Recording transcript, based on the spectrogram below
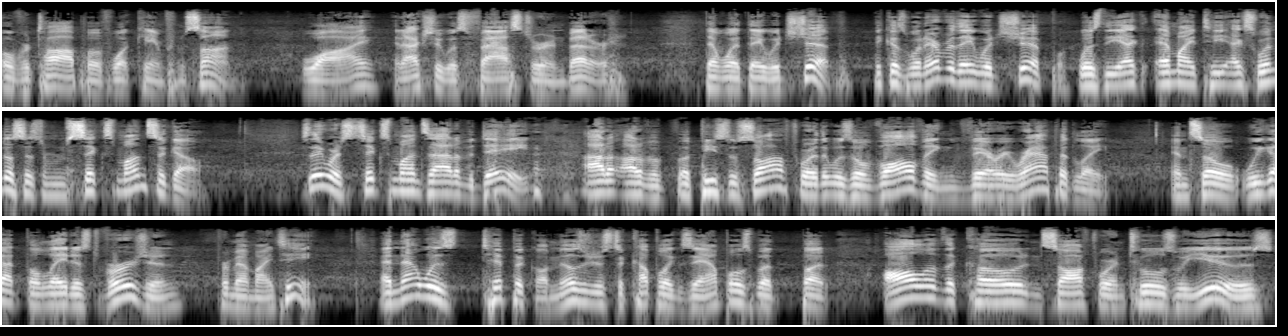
over top of what came from Sun. Why? It actually was faster and better than what they would ship because whatever they would ship was the MIT X Window system from six months ago. So they were six months out of a date, out of, out of a, a piece of software that was evolving very rapidly. And so we got the latest version from MIT. And that was typical. I mean, those are just a couple examples, but, but all of the code and software and tools we use,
